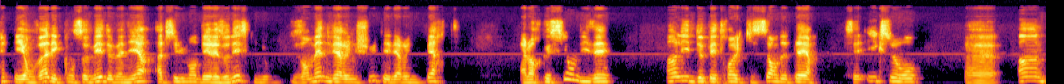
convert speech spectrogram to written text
Et on va les consommer de manière absolument déraisonnée, ce qui nous emmène vers une chute et vers une perte alors que si on disait un litre de pétrole qui sort de terre, c'est X euros, euh, un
